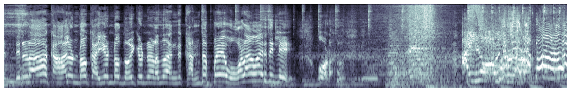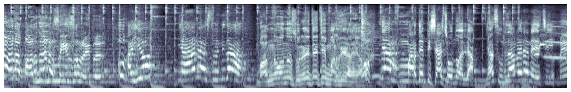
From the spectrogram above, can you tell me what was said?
എന്തിനടാ കാലുണ്ടോ കൈയുണ്ടോ നോക്കിക്കൊണ്ട് നടന്നത് അങ്ങ് കണ്ടപ്പോഴേ ഓടാമായിരുന്നില്ലേ ഓടാ അയ്യോ സീസൺ ഇത് അയ്യോ സുനിത. വന്ന് വന്ന് സുനിത ചേച്ചി മറുതയായ ഞാൻ മറുതെ പിശാചൊന്നും അല്ല ഞാൻ സുനിത ചേച്ചി. മേ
